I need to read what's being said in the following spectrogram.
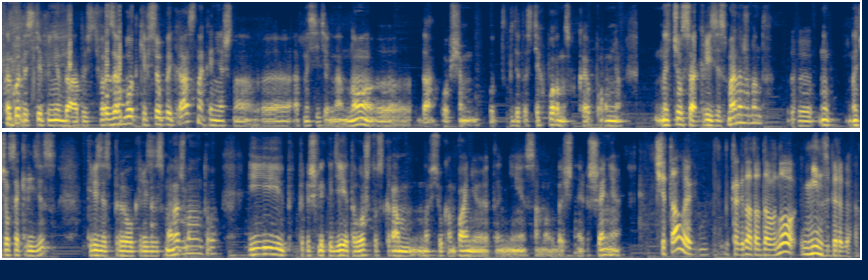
в какой-то степени да. То есть в разработке все прекрасно, конечно, э, относительно, но э, да, в общем, вот где-то с тех пор, насколько я помню, начался кризис менеджмент, э, ну, начался кризис, кризис привел к кризис менеджменту, и пришли к идее того, что скрам на всю компанию это не самое удачное решение. Читал я когда-то давно Минсберга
